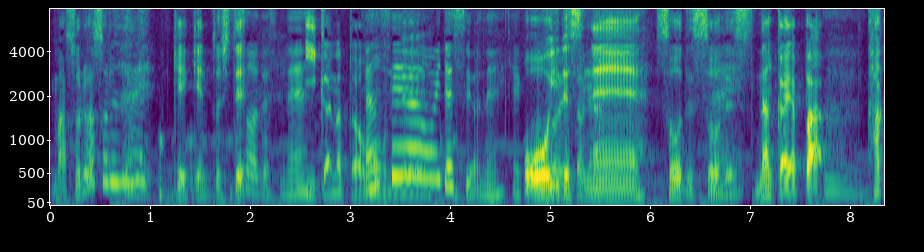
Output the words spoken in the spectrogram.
まあそれはそれでね、は経験としてそうですね。いいかなとは思うんで。男性は多いですよね結構多いですね。そうですそうです、なんかやっぱ、うん。かっ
